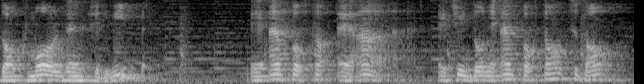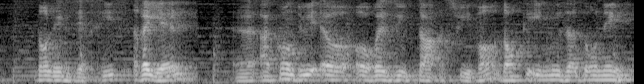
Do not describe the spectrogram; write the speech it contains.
donc mol d'un fluide, est, important, est, un- est une donnée importante dans, dans l'exercice réel, euh, a conduit au résultat suivant. Donc, il nous a donné,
